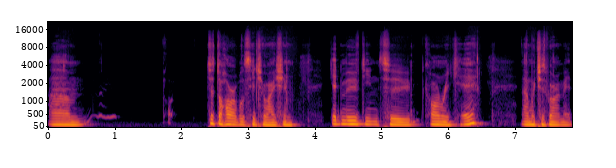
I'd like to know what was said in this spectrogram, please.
Um, just a horrible situation. Get moved into coronary care, um, which is where I met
